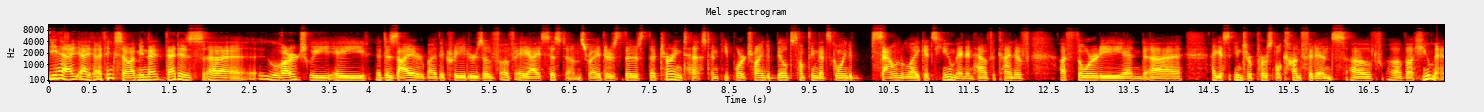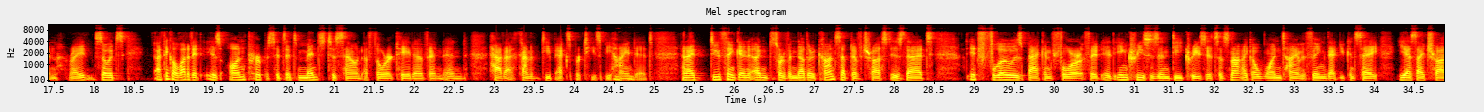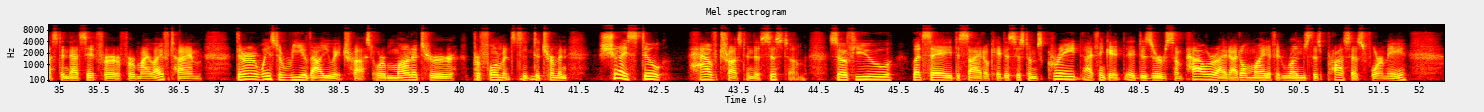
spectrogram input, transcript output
Yeah, I, I, think so. I mean, that that is uh, largely a, a, desire by the creators of, of AI systems, right? There's there's the Turing test, and people are trying to build something that's going to sound like it's human and have a kind of authority and uh, I guess interpersonal confidence of of a human, right? So it's I think a lot of it is on purpose. It's it's meant to sound authoritative and and have that kind of deep expertise behind mm-hmm. it. And I do think, and, and, sort of another concept of trust is that it flows back and forth. It it increases and decreases. It's not like a one time thing that you can say yes, I trust, and that's it for for my lifetime. There are ways to reevaluate trust or monitor performance to mm-hmm. determine should I still have trust in this system. So if you let's say decide okay this system's great i think it, it deserves some power I, I don't mind if it runs this process for me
